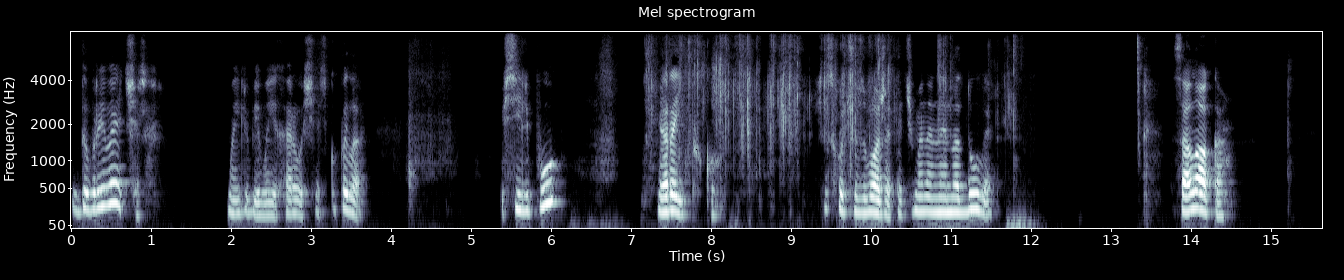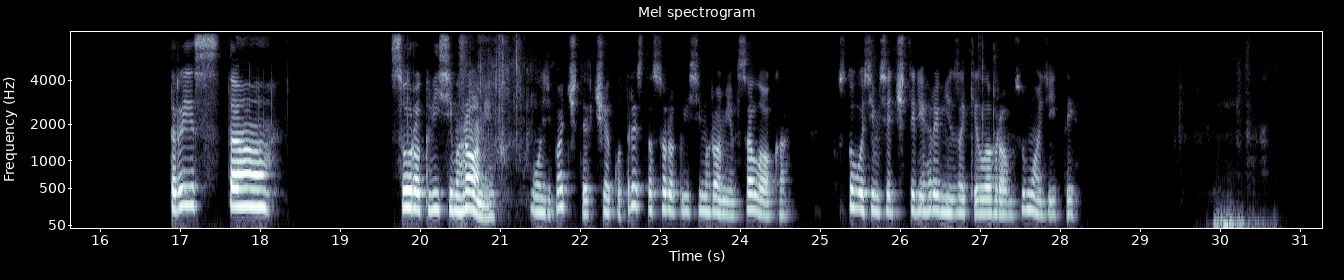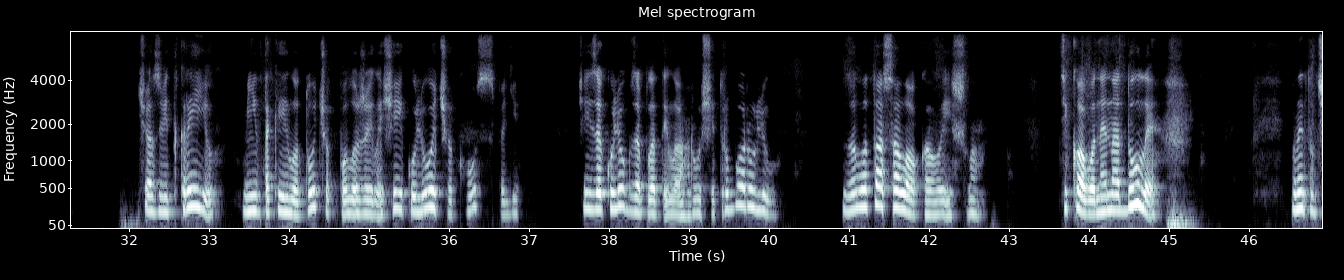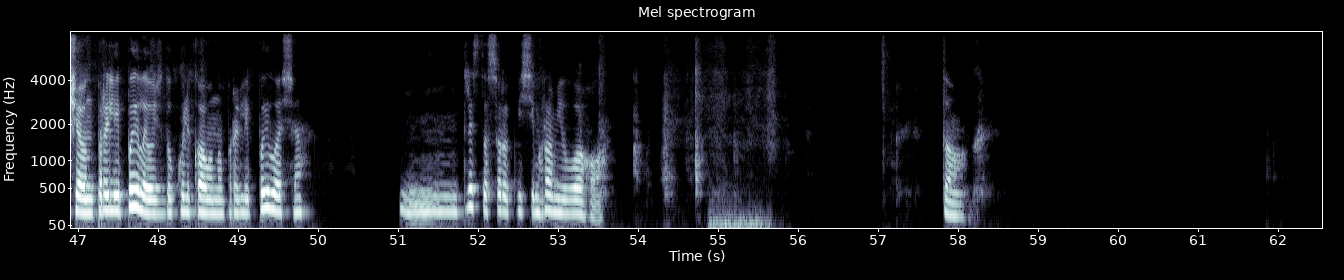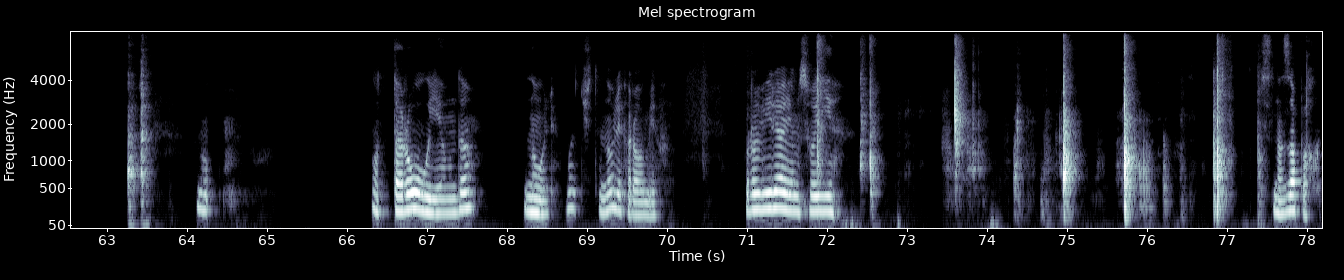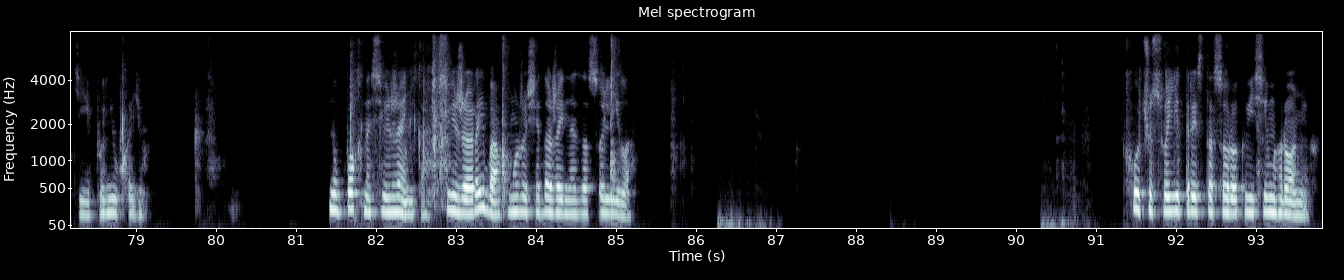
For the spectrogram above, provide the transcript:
Добрий вечір, мої любі, мої хороші. Ось Купила в сільпо рибку. Зараз хочу зважити, чи мене не надули. Салака. 348 грамів. Ось, бачите, в чеку 348 грамів салака. 184 гривні за кілограм. З ума зійти. Зараз відкрию. Мені в такий лоточок положили, ще й кульочок, господі. Ще й за кульок заплатила гроші. Труба рулю. Золота салока вийшла. Цікаво, не надули. Вони тут ще он, приліпили, ось до кулька воно приліпилося. 348 грамів вага. Так. Ну, от да? Ноль. Бачите, 0 грамів. Провіряємо свої. На запах її понюхаю. Ну, пахне свіженька. Свіжа риба, може, ще навіть і не засоліла. Хочу свої 348 грамів.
